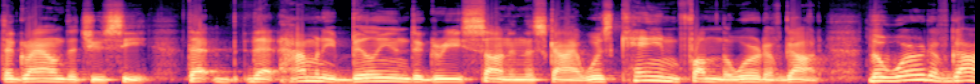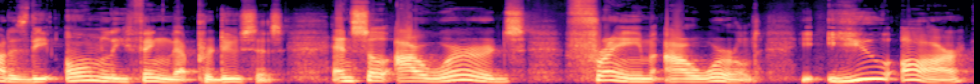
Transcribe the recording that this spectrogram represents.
the ground that you see, that, that how many billion degree sun in the sky was came from the word of God. The word of God is the only thing that produces. And so our words frame our world. You are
